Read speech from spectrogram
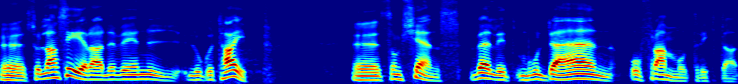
Eh, så lanserade vi en ny logotyp eh, som känns väldigt modern och framåtriktad.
